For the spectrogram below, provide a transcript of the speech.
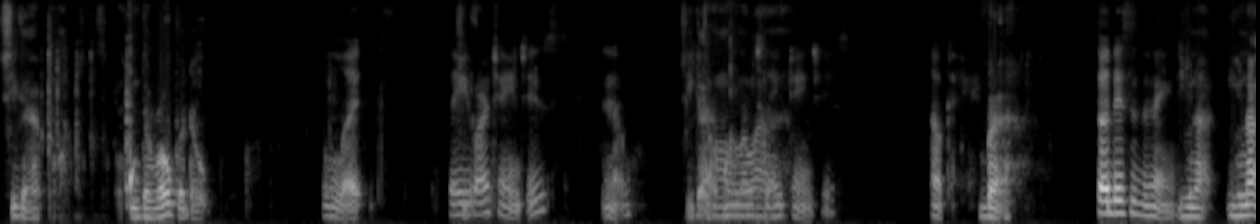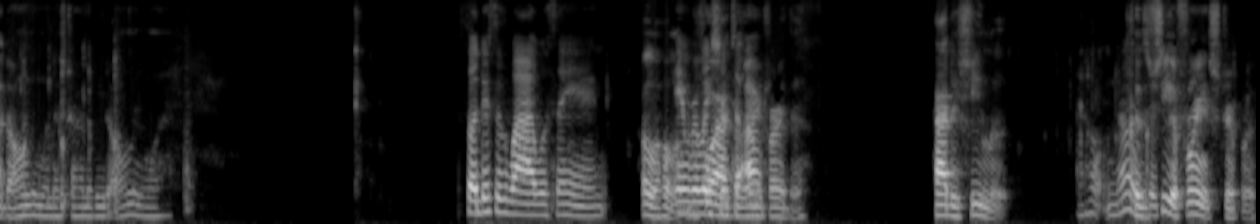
She got the rope of dope. Let's save our changes. No, She got on the don't line, save changes. Okay, bruh. so this is the thing. You're not you're not the only one that's trying to be the only one. So this is why I was saying Hold on, hold on. In Before relation to our- further, how does she look? I don't know. Because if she a French stripper,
